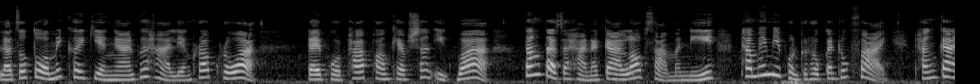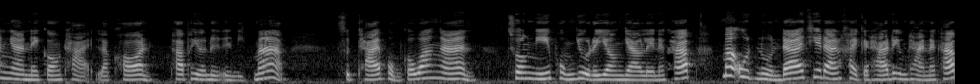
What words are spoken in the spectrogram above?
และเจ้าตัวไม่เคยเกี่ยงงานเพื่อหาเลี้ยงครอบครัว ได้โพสต์ภาพพร้อมแคปชั่นอีกว่า ตั้งแต่สถานการณ์รอบสามวันนี้ทำให้มีผลกระทบกันทุกฝ่าย ทั้งการงานในกองถ่ายละคร ภาพยนตร์อื่นๆอีกมาก สุดท้ายผมก็ว่างงานช่วงนี้ผมอยู่ระยองยาวเลยนะครับ มาอุดหนุนได้ที่ร้านไข่กระทะริมทางนะครับ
